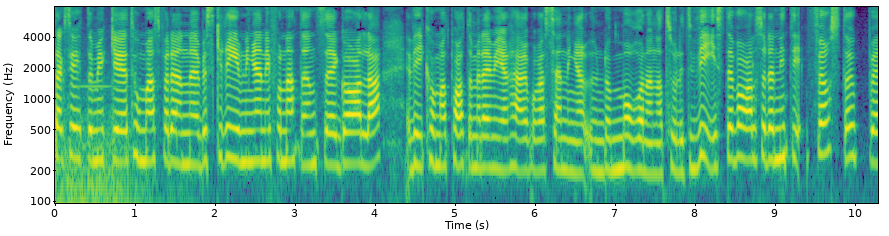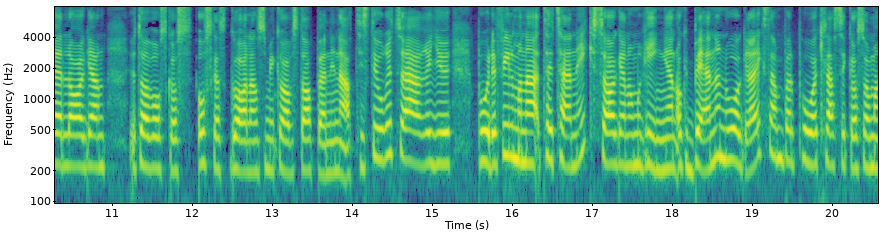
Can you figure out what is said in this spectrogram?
Tack så jättemycket Thomas för den eh, beskrivningen ifrån nattens eh, gala. Vi kommer att prata med dig mer här i våra sändningar under morgonen naturligtvis. Det var alltså den 91 upplagan utav Oscars, Oscarsgalan som gick av stapeln i natt. Historiskt så är ju både filmerna Titanic, Sagan om ringen och Ben några exempel på klassiker som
